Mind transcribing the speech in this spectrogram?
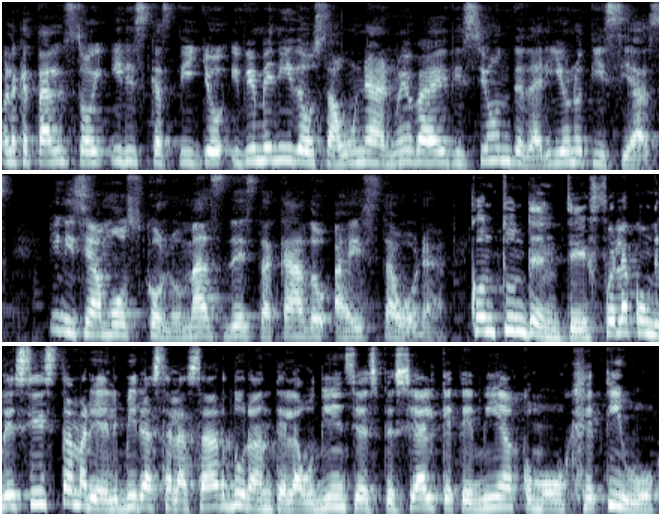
Hola, ¿qué tal? Soy Iris Castillo y bienvenidos a una nueva edición de Darío Noticias. Iniciamos con lo más destacado a esta hora. Contundente fue la congresista María Elvira Salazar durante la audiencia especial que tenía como objetivo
